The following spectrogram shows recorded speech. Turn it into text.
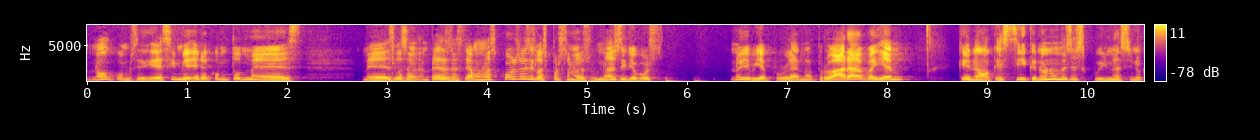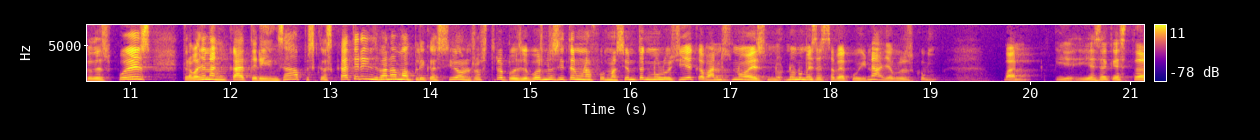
no? com si diguéssim, era com tot més, més... Les empreses necessitaven unes coses i les persones unes, i llavors no hi havia problema. Però ara veiem que no, que sí, que no només és cuina, sinó que després treballen en càterings. Ah, però que els càterings van amb aplicacions. Ostres, doncs llavors necessiten una formació en tecnologia que abans no, és, no, no només és saber cuinar. Llavors és com... Bueno, i, i és aquesta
